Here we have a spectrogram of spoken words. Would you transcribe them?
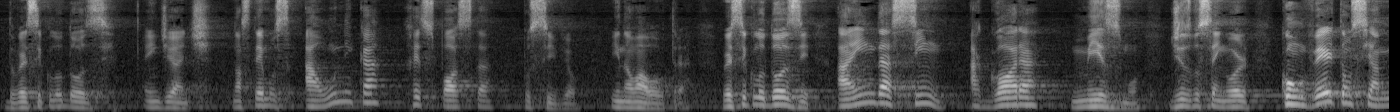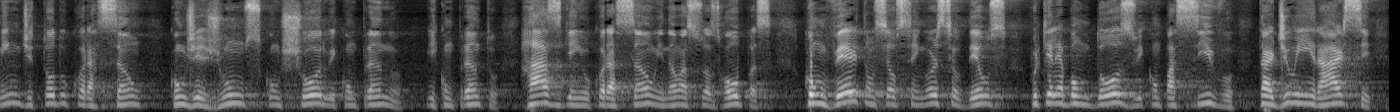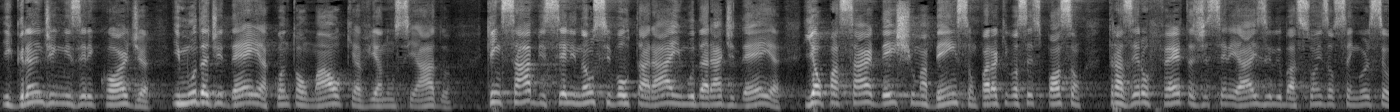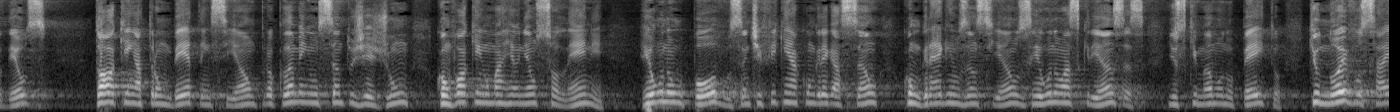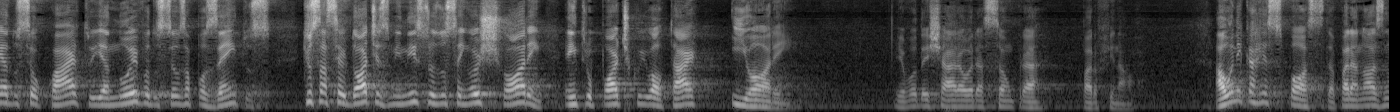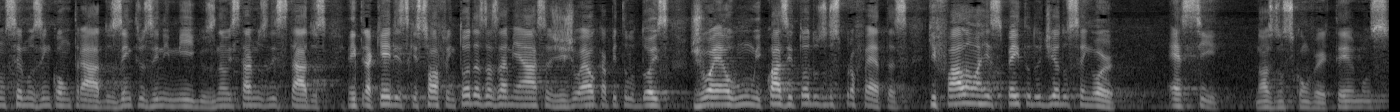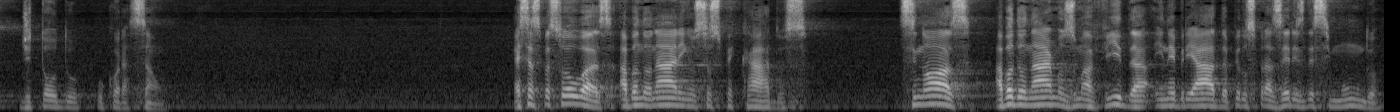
Do versículo 12 em diante, nós temos a única resposta possível e não a outra. Versículo 12: Ainda assim, agora mesmo, diz o Senhor, convertam-se a mim de todo o coração, com jejuns, com choro e com pranto, e com pranto, rasguem o coração e não as suas roupas, convertam-se ao Senhor seu Deus, porque Ele é bondoso e compassivo, tardio em irar-se e grande em misericórdia, e muda de ideia quanto ao mal que havia anunciado. Quem sabe se ele não se voltará e mudará de ideia, e ao passar deixe uma bênção para que vocês possam trazer ofertas de cereais e libações ao Senhor seu Deus? Toquem a trombeta em Sião, proclamem um santo jejum, convoquem uma reunião solene Reúnam o povo, santifiquem a congregação, congreguem os anciãos, reúnam as crianças e os que mamam no peito, que o noivo saia do seu quarto e a noiva dos seus aposentos, que os sacerdotes ministros do Senhor chorem entre o pórtico e o altar e orem. Eu vou deixar a oração pra, para o final. A única resposta para nós não sermos encontrados entre os inimigos, não estarmos listados entre aqueles que sofrem todas as ameaças de Joel capítulo 2, Joel 1 e quase todos os profetas que falam a respeito do dia do Senhor, é se nós nos convertermos de todo o coração. É se as pessoas abandonarem os seus pecados, se nós abandonarmos uma vida inebriada pelos prazeres desse mundo,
